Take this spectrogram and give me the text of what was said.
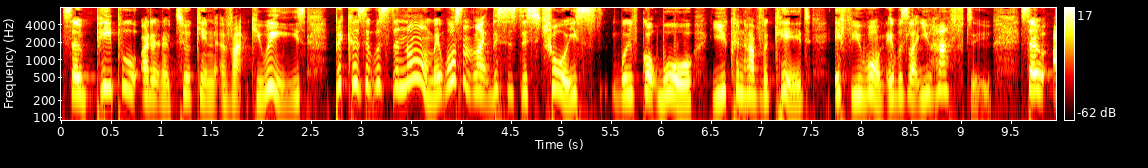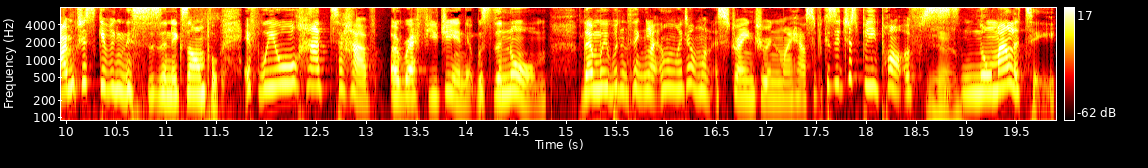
So people, I don't know, took in evacuees because it was the norm. It wasn't like this is this choice. We've got war. You can have a kid if you want. It was like you have to. So I'm just giving this as an example. If we all had to have a refugee and it was the norm, then we wouldn't think like, oh, I don't want a stranger in my house because it'd just be part of s- normality.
